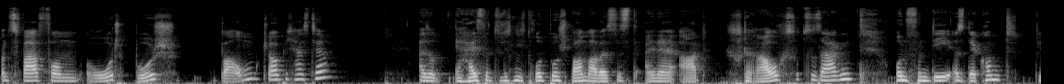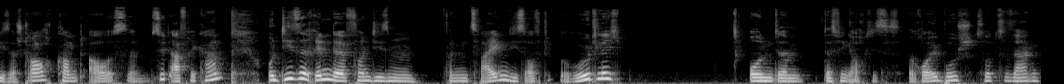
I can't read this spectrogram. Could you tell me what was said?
und zwar vom Rotbuschbaum, glaube ich, heißt der. also er heißt natürlich nicht Rotbuschbaum, aber es ist eine Art Strauch sozusagen. Und von dem, also der kommt, dieser Strauch kommt aus ähm, Südafrika. Und diese Rinde von diesem, von den Zweigen, die ist oft rötlich. Und ähm, deswegen auch dieses Räubusch sozusagen.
